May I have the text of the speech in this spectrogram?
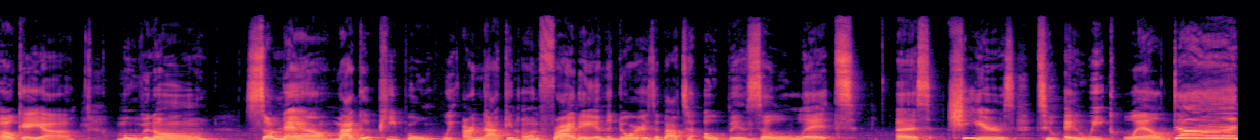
Okay, y'all. Moving on. So now, my good people, we are knocking on Friday and the door is about to open. So let us cheers to a week well done.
